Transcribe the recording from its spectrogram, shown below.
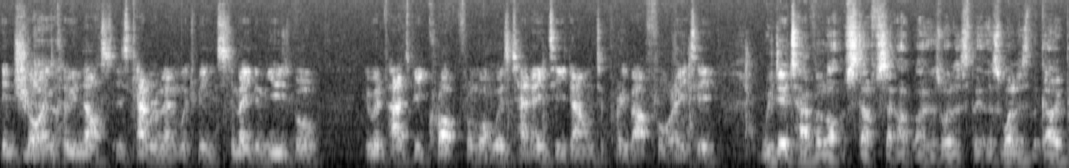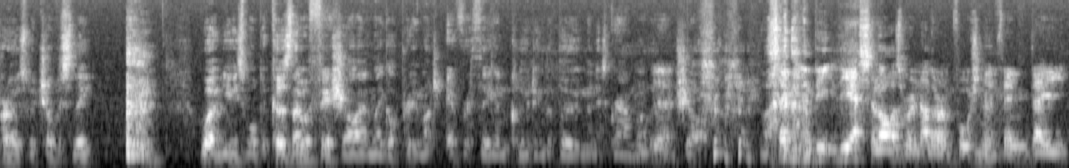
in shot, Yeah. including us as cameramen, which means to make them usable, it would have had to be cropped from what was 1080 down to probably about 480. We did have a lot of stuff set up, like as well as the as well as the GoPros, which obviously weren't usable because they were fisheye and they got pretty much everything, including the boom and his grandmother Yeah. in shot. Same, the, the SLRs were another unfortunate Mm. thing. They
